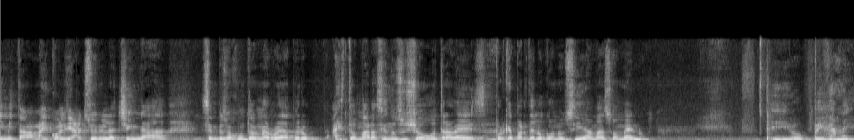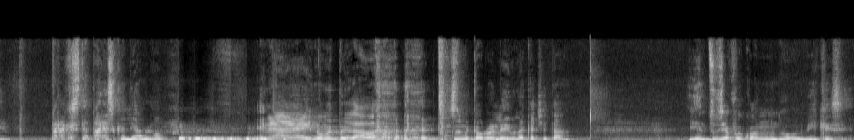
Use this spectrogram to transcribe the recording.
imitaba a Michael Jackson y la chingada, se empezó a juntar una rueda, pero a tomar haciendo su show otra vez. Porque aparte lo conocía más o menos. Y yo, pégame para que se te aparezca el diablo. Y nada, y no me pegaba. Entonces me cabrón y le di una cachetada. Y entonces ya fue cuando vi que, se-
